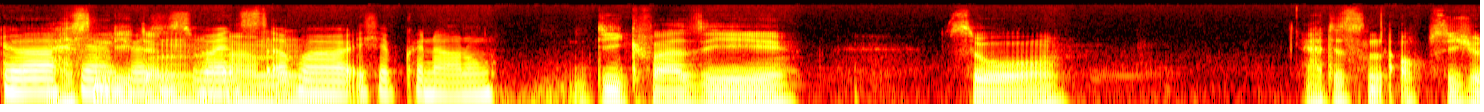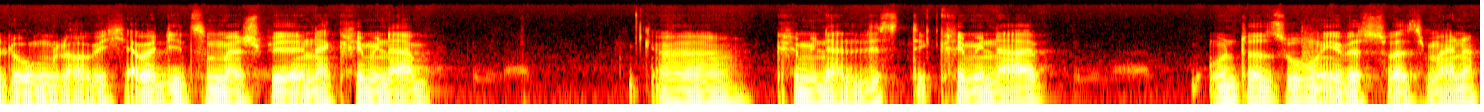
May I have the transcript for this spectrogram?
Ja, heißen ja die ich weiß, was denn? du meinst, Ähm, aber ich habe keine Ahnung. die quasi so, ja, das sind auch Psychologen, glaube ich, aber die zum Beispiel in der Kriminal, äh, Kriminalistik, Kriminaluntersuchung, ihr wisst, was ich meine,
